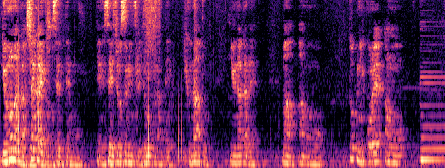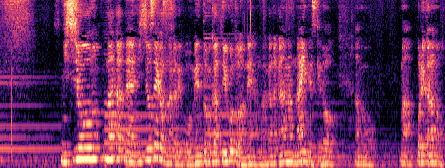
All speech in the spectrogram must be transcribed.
世の中社会との接点も、えー成長するにつれて多くなっていくなという中で、まあ、あの特にこれあの日常の中、ね、日常生活の中でこう面と向かっていうことはねなかなかないんですけどあの、まあ、これからの、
